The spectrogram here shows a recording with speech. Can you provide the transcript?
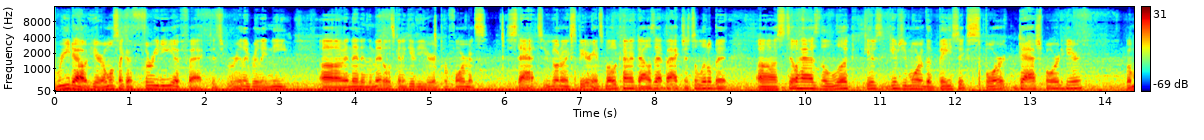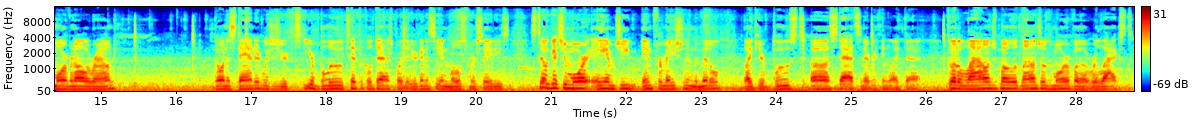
readout here, almost like a 3D effect. It's really, really neat. Uh, and then in the middle, it's gonna give you your performance stats. If you go to experience mode, kind of dials that back just a little bit. Uh, still has the look, gives gives you more of the basic sport dashboard here, but more of an all around going to standard, which is your your blue typical dashboard that you're going to see in most Mercedes. Still gets you more AMG information in the middle, like your boost uh, stats and everything like that. Go to lounge mode. Lounge mode is more of a relaxed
